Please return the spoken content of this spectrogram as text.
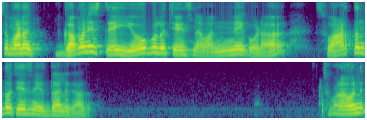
సో మనం గమనిస్తే యోగులు చేసినవన్నీ కూడా స్వార్థంతో చేసిన యుద్ధాలు కాదు. సో మనం అవన్నీ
